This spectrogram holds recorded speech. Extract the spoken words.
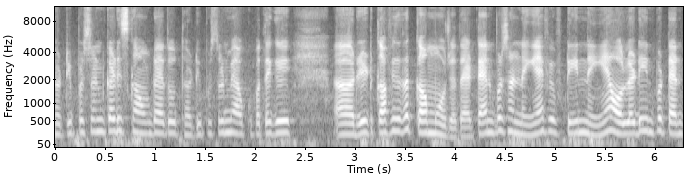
थर्टी परसेंट का डिस्काउंट है तो थर्टी परसेंट में आपको पता है कि रेट काफ़ी ज़्यादा कम हो जाता है। टेन परसेंट नहीं है फिफ्टीन नहीं है। ऑलरेडी इन पर टेन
